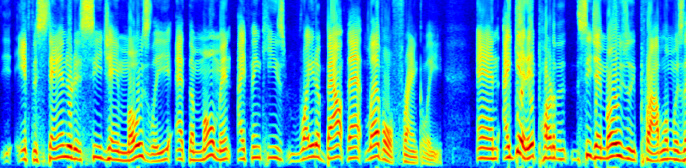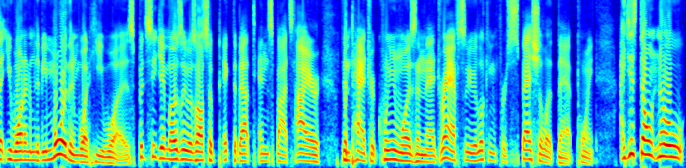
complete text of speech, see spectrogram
if the standard is C.J. Mosley at the moment, I think he's right about that level, frankly. And I get it. Part of the C.J. Mosley problem was that you wanted him to be more than what he was. But C.J. Mosley was also picked about 10 spots higher than Patrick Queen was in that draft, so you're looking for special at that point. I just don't know.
